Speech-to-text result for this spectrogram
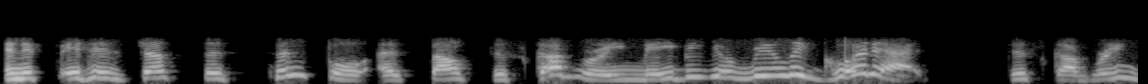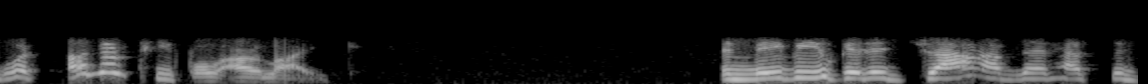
And if it is just as simple as self discovery, maybe you're really good at discovering what other people are like. And maybe you get a job that has to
